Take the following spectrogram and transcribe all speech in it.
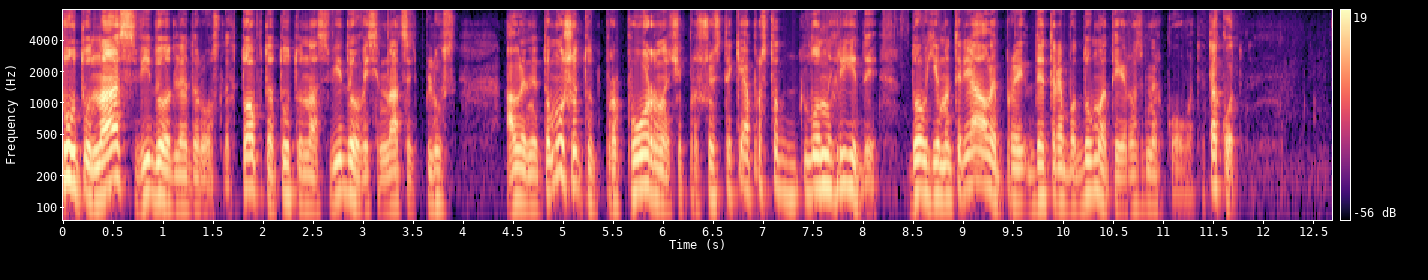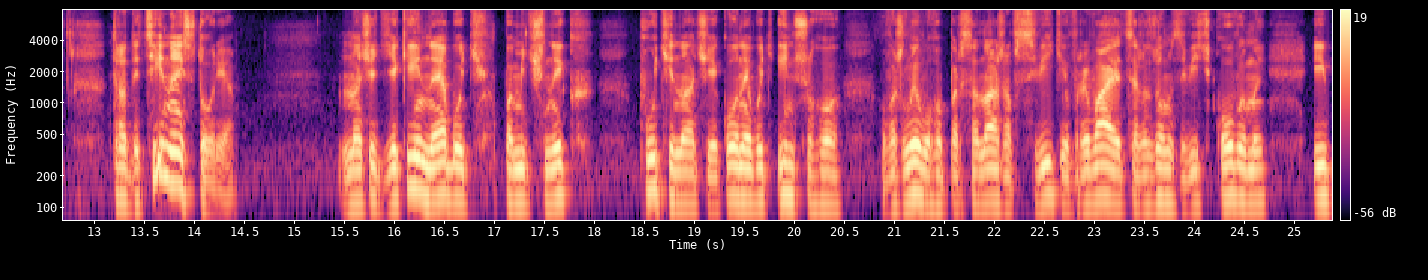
Тут у нас відео для дорослих, тобто тут у нас відео 18+. Але не тому, що тут про порно чи про щось таке, а просто лонгріди, довгі матеріали, де треба думати і розмірковувати. Так от, традиційна історія. Значить, який-небудь помічник Путіна чи якого-небудь іншого важливого персонажа в світі вривається разом з військовими і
